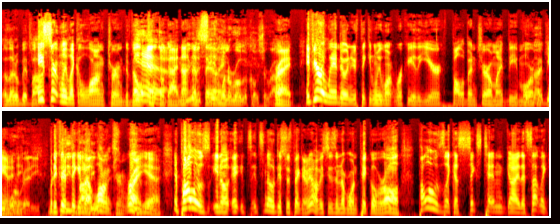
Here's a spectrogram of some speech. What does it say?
a little bit. Bob. He's certainly like a long-term developmental Yeah. guy, not You're necessarily. see him on a roller coaster ride. Right. If you're Orlando and you're thinking we want rookie of the year, Paolo Banchero might be more of might a be more candidate. ready. But if you're thinking about long term, right? Mhm. Yeah. And Paolo's, you know, it's it's no disrespect. I mean, obviously he's the number one pick overall. Paolo is like a six ten guy. That's not like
